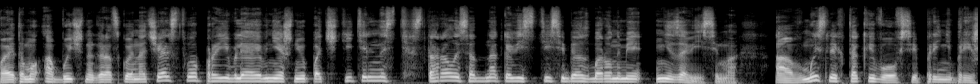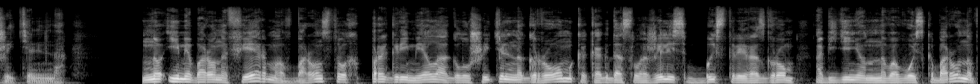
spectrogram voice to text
Поэтому обычно городское начальство, проявляя внешнюю почтительность, старалось, однако, вести себя с баронами независимо, а в мыслях так и вовсе пренебрежительно. Но имя барона Ферма в баронствах прогремело оглушительно громко, когда сложились быстрый разгром объединенного войска баронов,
